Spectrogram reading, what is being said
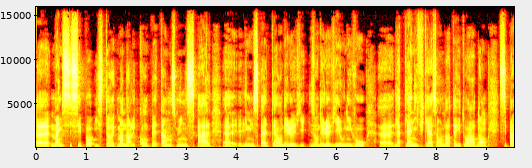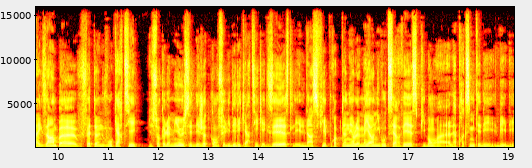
euh, même si c'est pas historiquement dans les compétences municipales, euh, les municipalités ont des leviers. Ils ont des leviers au niveau de la planification de leur territoire. Donc, si par exemple, vous faites un nouveau quartier, Bien sûr que le mieux, c'est déjà de consolider les quartiers qui existent, les densifier pour obtenir le meilleur niveau de service, puis bon, la proximité des, des, des,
